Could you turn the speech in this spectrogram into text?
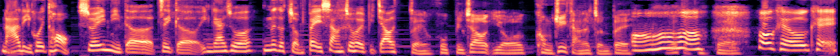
哪里会痛，所以你的这个应该说那个准备上就会比较对，我比较有恐惧感的准备。哦，对，OK OK。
